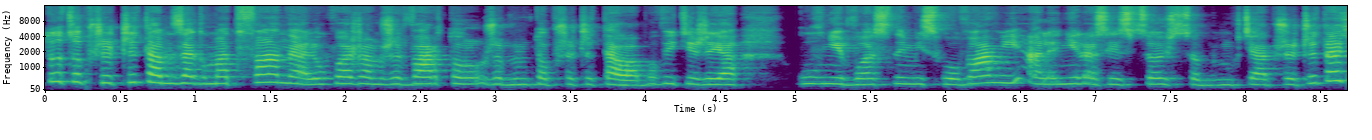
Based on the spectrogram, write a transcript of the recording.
to, co przeczytam, zagmatwane, ale uważam, że warto, żebym to przeczytała, bo wiecie, że ja głównie własnymi słowami, ale nieraz jest coś, co bym chciała przeczytać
